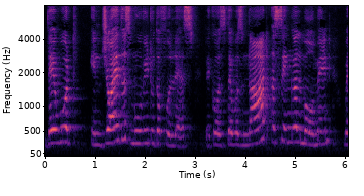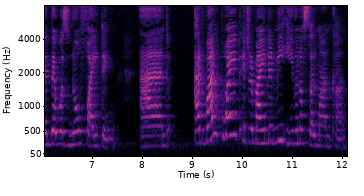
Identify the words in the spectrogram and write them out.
they would enjoy this movie to the fullest because there was not a single moment when there was no fighting. And at one point, it reminded me even of Salman Khan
